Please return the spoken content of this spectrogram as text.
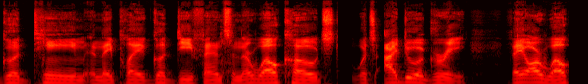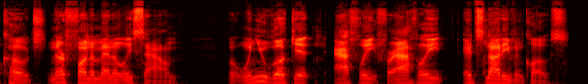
good team and they play good defense and they're well coached, which I do agree. They are well coached and they're fundamentally sound. But when you look at athlete for athlete, it's not even close.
